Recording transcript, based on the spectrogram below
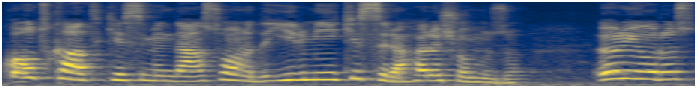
Koltuk altı kesiminden sonra da 22 sıra haraşomuzu örüyoruz.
